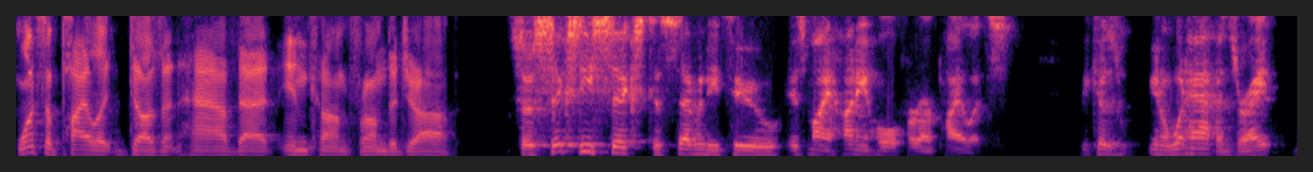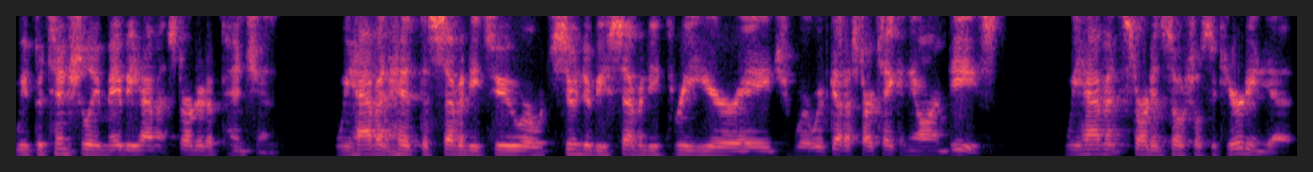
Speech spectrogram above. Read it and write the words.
once a pilot doesn't have that income from the job so 66 to 72 is my honey hole for our pilots because you know what happens right we potentially maybe haven't started a pension we haven't hit the 72 or soon to be 73 year age where we've got to start taking the RMDs we haven't started social security yet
